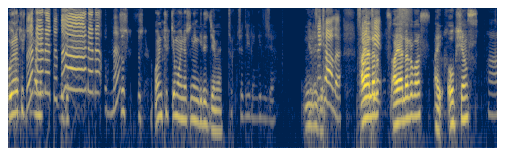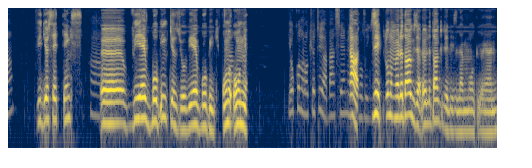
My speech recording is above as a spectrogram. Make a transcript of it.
Oyunu Türkçe mi? Ne? Sus sus. Oyunu Türkçe mi oynasın İngilizce mi? Türkçe değil İngilizce. İngilizce. Gerizekalı. Sanki... ayarlara bas. Ay options. Ha, Video settings. ha. Ee, VF bobbing yazıyor. VF bobbing. Onu Ha. 10 yap. Yok oğlum o kötü ya ben sevmiyorum Ya bu zevkli oğlum öyle daha güzel. Öyle daha güzel izlenme oluyor yani.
